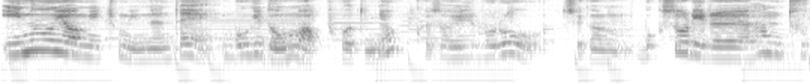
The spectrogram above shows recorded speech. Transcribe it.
인후염이 좀 있는데 목이 너무 아프거든요. 그래서 일부러 지금 목소리를 한 두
